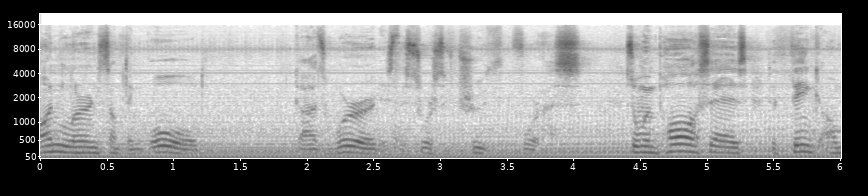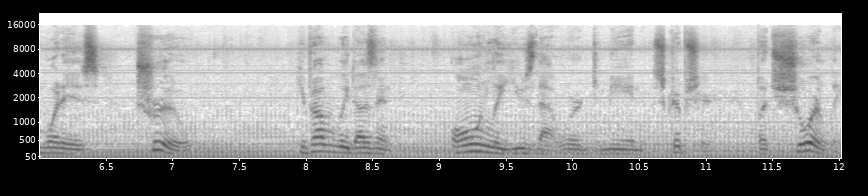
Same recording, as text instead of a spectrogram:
unlearn something old. God's word is the source of truth for us. So when Paul says to think on what is true, he probably doesn't only use that word to mean scripture, but surely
